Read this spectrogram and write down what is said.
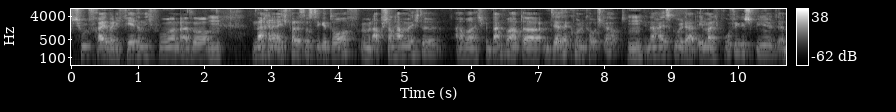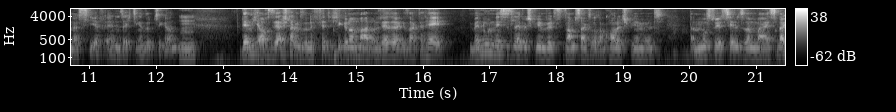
schulfrei, weil die Fähren nicht fuhren. Also im Nachhinein echt voll das lustige Dorf, wenn man Abstand haben möchte. Aber ich bin dankbar, habe da einen sehr, sehr coolen Coach gehabt in der Highschool. Der hat ehemalig Profi gespielt in der CFL in den 60ern, 70ern. Der mich auch sehr stark in so eine Fittiche genommen hat und sehr, sehr gesagt hat, hey, wenn du ein nächstes Level spielen willst, samstags oder am College spielen willst, dann musst du jetzt Zähne zusammenbeißen. Da habe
